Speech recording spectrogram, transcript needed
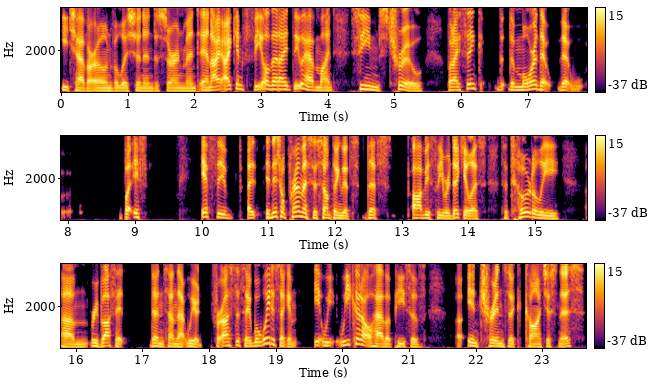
each have our own volition and discernment. And I, I can feel that I do have mine, seems true. But I think the, the more that, that, but if, if the uh, initial premise is something that's that's obviously ridiculous, to totally um, rebuff it doesn't sound that weird. For us to say, well, wait a second, it, we we could all have a piece of uh, intrinsic consciousness,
